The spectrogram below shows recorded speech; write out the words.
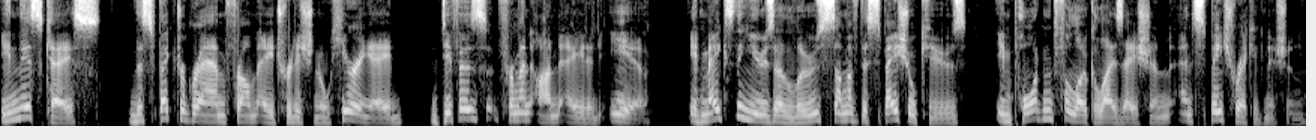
In this case, the spectrogram from a traditional hearing aid differs from an unaided ear. It makes the user lose some of the spatial cues important for localization and speech recognition.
